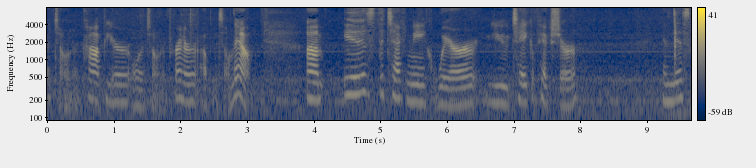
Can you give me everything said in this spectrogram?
a toner copier or a toner printer up until now, um, is the technique where you take a picture, in this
